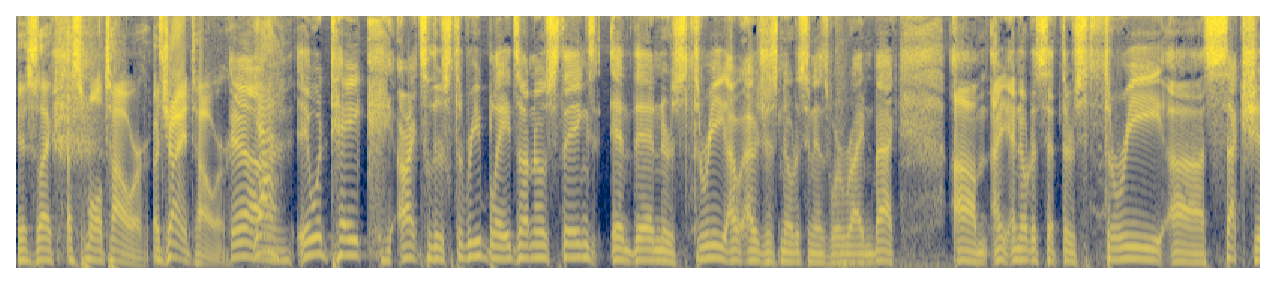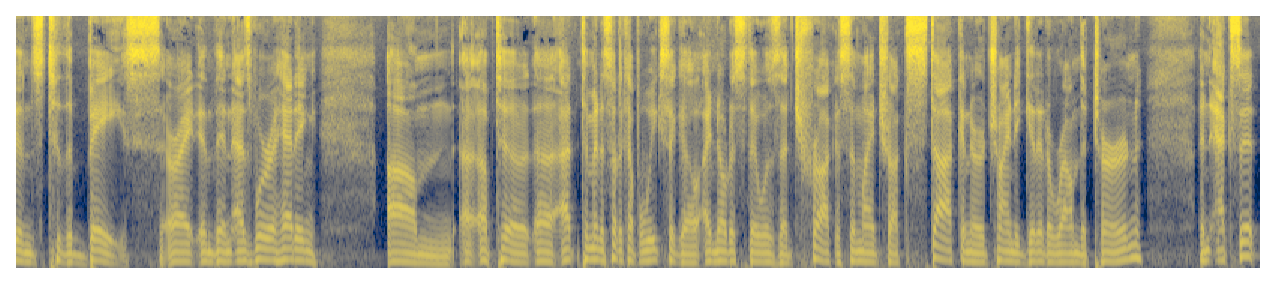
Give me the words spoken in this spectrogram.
It's like a small tower, a giant tower. Yeah, Yeah. It would take. All right. So there's three blades on those things, and then there's three. I, I was just noticing as we're riding back. Um, I, I noticed that there's three uh, sections to the base. All right, and then as we're heading. Um, uh, up to uh, out to Minnesota a couple weeks ago, I noticed there was a truck, a semi truck, stuck, and they were trying to get it around the turn, an exit,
